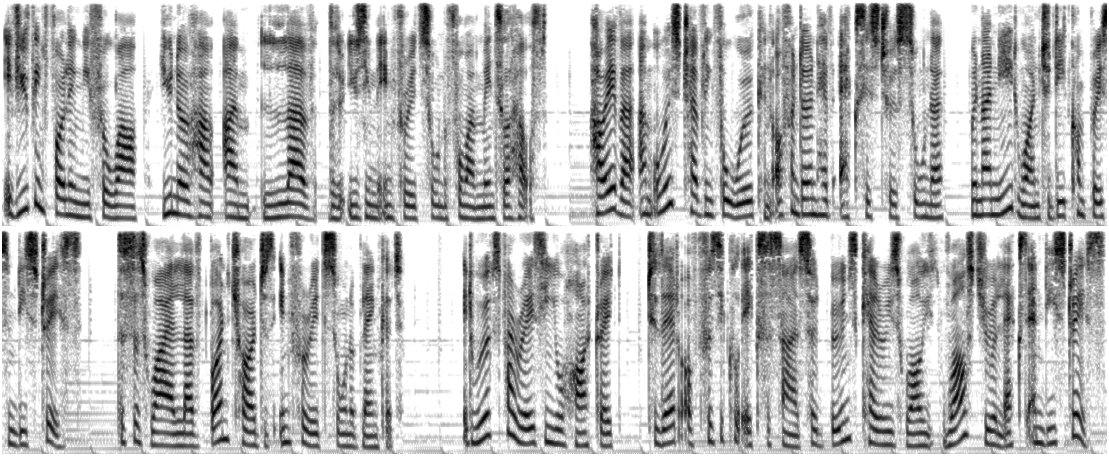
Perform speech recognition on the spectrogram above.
If you've been following me for a while, you know how I love the, using the infrared sauna for my mental health. However, I'm always traveling for work and often don't have access to a sauna when I need one to decompress and de-stress. This is why I love Bon Charge's infrared sauna blanket. It works by raising your heart rate to that of physical exercise so it burns calories while, whilst you relax and de-stress.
